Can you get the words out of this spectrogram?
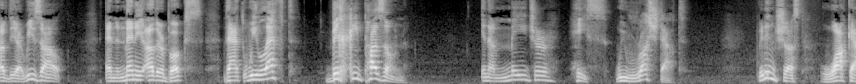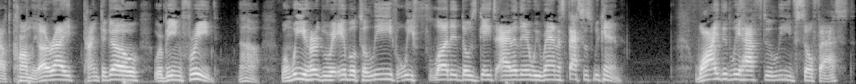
of the Arizal and in many other books that we left bichipazon in a major haste. We rushed out. We didn't just walk out calmly. All right, time to go. We're being freed. No. When we heard we were able to leave, we flooded those gates out of there. We ran as fast as we can. Why did we have to leave so fast?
